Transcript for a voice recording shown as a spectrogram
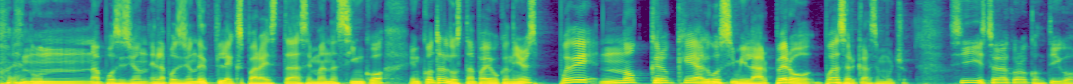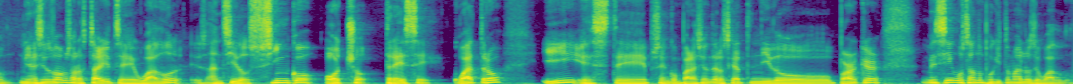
en una posición en la posición de flex para esta semana 5 en contra de los Tampa Bay Buccaneers, puede no creo que algo similar, pero puede acercarse mucho. Sí, estoy de acuerdo contigo. Mira, si nos vamos a los targets de Waddle, han sido 5, 8, 13, 4. Y este, pues en comparación de los que ha tenido Parker, me siguen gustando un poquito más los de Waddle.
